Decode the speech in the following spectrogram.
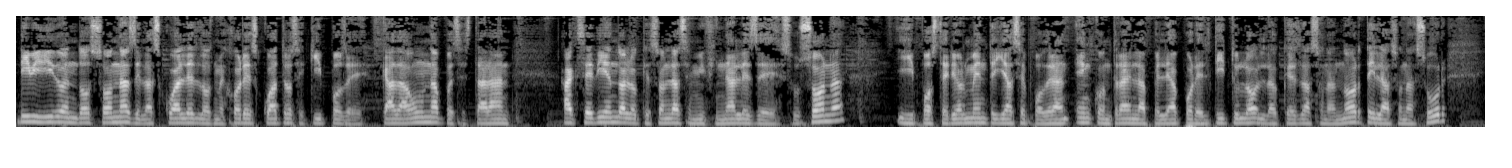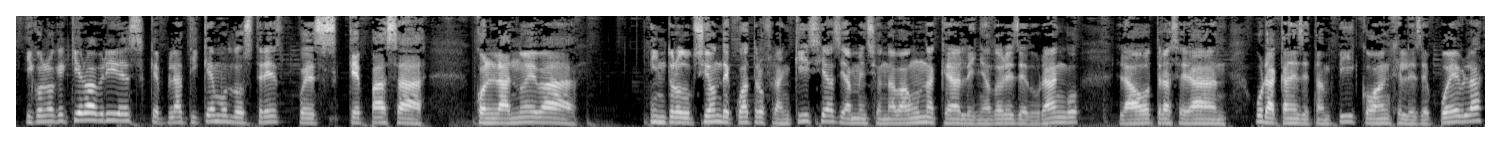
dividido en dos zonas de las cuales los mejores cuatro equipos de cada una pues estarán accediendo a lo que son las semifinales de su zona y posteriormente ya se podrán encontrar en la pelea por el título lo que es la zona norte y la zona sur. Y con lo que quiero abrir es que platiquemos los tres, pues qué pasa con la nueva introducción de cuatro franquicias, ya mencionaba una que era Leñadores de Durango, la otra serán Huracanes de Tampico, Ángeles de Puebla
